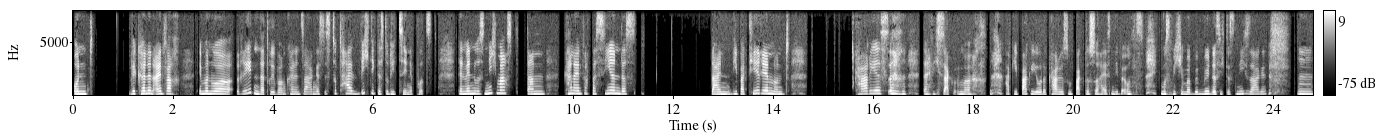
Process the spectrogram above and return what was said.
Und wir können einfach immer nur reden darüber und können sagen, es ist total wichtig, dass du die Zähne putzt. Denn wenn du es nicht machst, dann kann einfach passieren, dass dein, die Bakterien und Karies, ich sag immer Hakibaki oder Karies und Baktus, so heißen die bei uns. Ich muss mich immer bemühen, dass ich das nicht sage. Mm.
